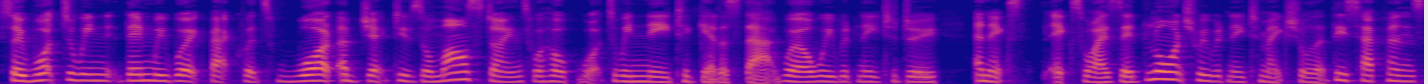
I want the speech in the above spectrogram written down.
So what do we then we work backwards? What objectives or milestones will help? What do we need to get us that? Well, we would need to do an X, XYZ launch. We would need to make sure that this happens.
